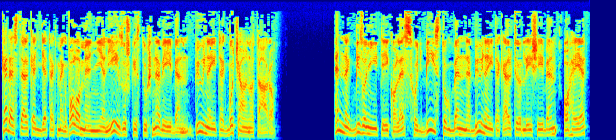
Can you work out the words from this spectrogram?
Keresztelkedjetek meg valamennyien Jézus Krisztus nevében bűneitek bocsánatára. Ennek bizonyítéka lesz, hogy bíztok benne bűneitek eltörlésében, ahelyett,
